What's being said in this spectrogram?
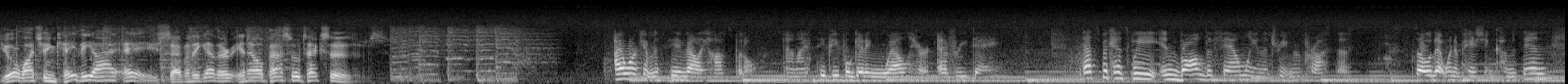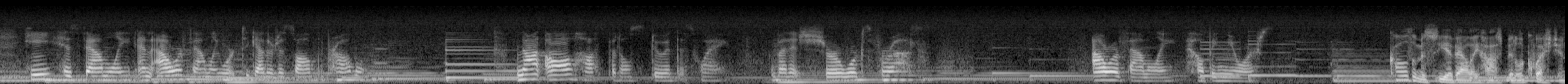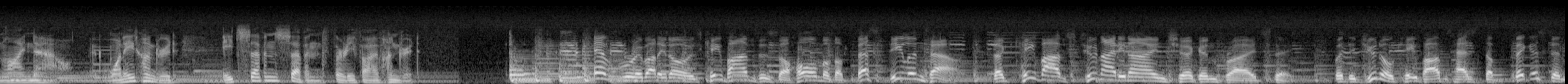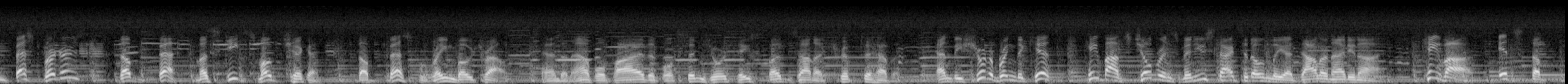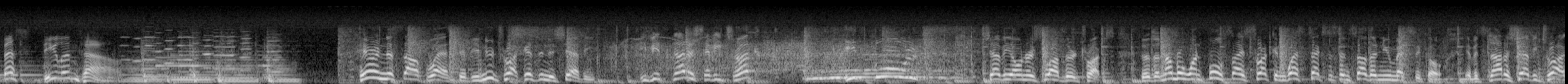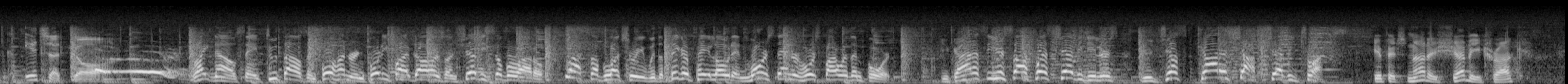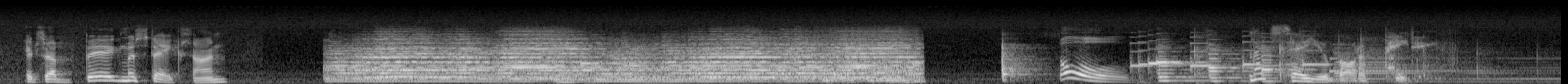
You're watching KVIA 7 Together in El Paso, Texas. I work at Mesilla Valley Hospital, and I see people getting well here every day. That's because we involve the family in the treatment process, so that when a patient comes in, he, his family, and our family work together to solve the problem. Not all hospitals do it this way, but it sure works for us. Our family helping yours. Call the Mesilla Valley Hospital question line now at 1 800 877 3500. Everybody knows K-Bob's is the home of the best deal in town. The K-Bob's $2.99 chicken fried steak. But did you know K-Bob's has the biggest and best burgers? The best mesquite smoked chicken, the best rainbow trout, and an apple pie that will send your taste buds on a trip to heaven. And be sure to bring the kids. K-Bob's children's menu starts at only $1.99. K-Bob, it's the best deal in town. Here in the Southwest, if your new truck isn't a Chevy, If it's not a Chevy truck, it's gold. Chevy owners love their trucks. They're the number one full-size truck in West Texas and southern New Mexico. If it's not a Chevy truck, it's a dog. Right now, save $2,445 on Chevy Silverado. Lots of luxury with a bigger payload and more standard horsepower than Ford. You gotta see your Southwest Chevy dealers. You just gotta shop Chevy trucks. If it's not a Chevy truck, it's a big mistake, son. Sold. Let's say you bought a painting.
